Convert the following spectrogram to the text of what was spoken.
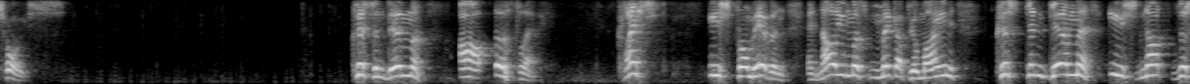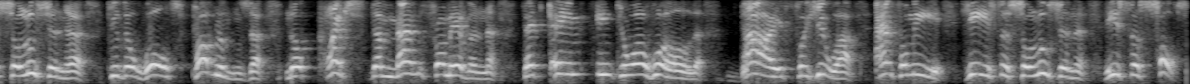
choice. Christendom are earthly. Christ is from heaven. And now you must make up your mind Christendom is not the solution to the world's problems. No, Christ, the man from heaven that came into our world, died for you and for me. He is the solution. He's the source.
